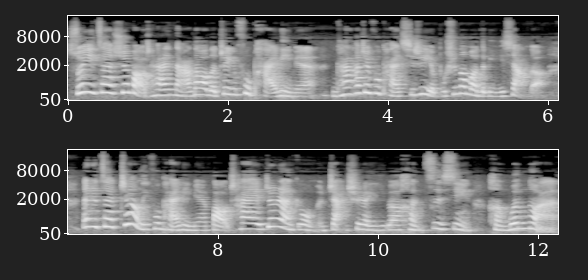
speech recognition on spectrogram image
所以在薛宝钗拿到的这一副牌里面，你看她这副牌其实也不是那么的理想的，但是在这样的一副牌里面，宝钗仍然给我们展示了一个很自信、很温暖、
